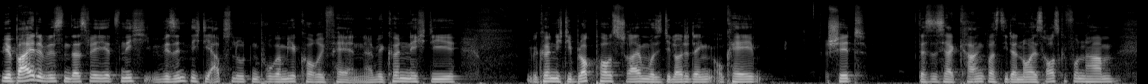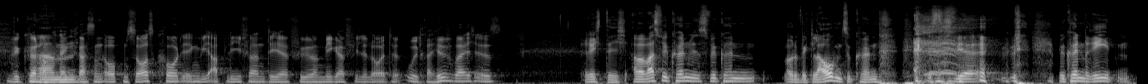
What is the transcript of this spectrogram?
wir beide wissen, dass wir jetzt nicht, wir sind nicht die absoluten Programmierkoryphäen. Ja, wir können nicht die, wir können nicht die Blogposts schreiben, wo sich die Leute denken, okay, shit, das ist ja krank, was die da Neues rausgefunden haben. Wir können auch ähm, keinen krassen Open Source Code irgendwie abliefern, der für mega viele Leute ultra hilfreich ist. Richtig. Aber was wir können, ist, wir können, oder wir glauben zu können, ist, dass wir, wir können reden.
